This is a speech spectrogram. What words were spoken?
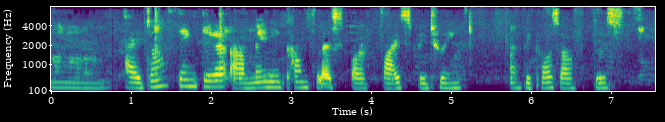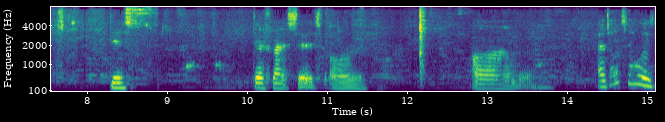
um, I don't think there are many conflicts or fights between and because of this this differences or uh, I don't think we,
